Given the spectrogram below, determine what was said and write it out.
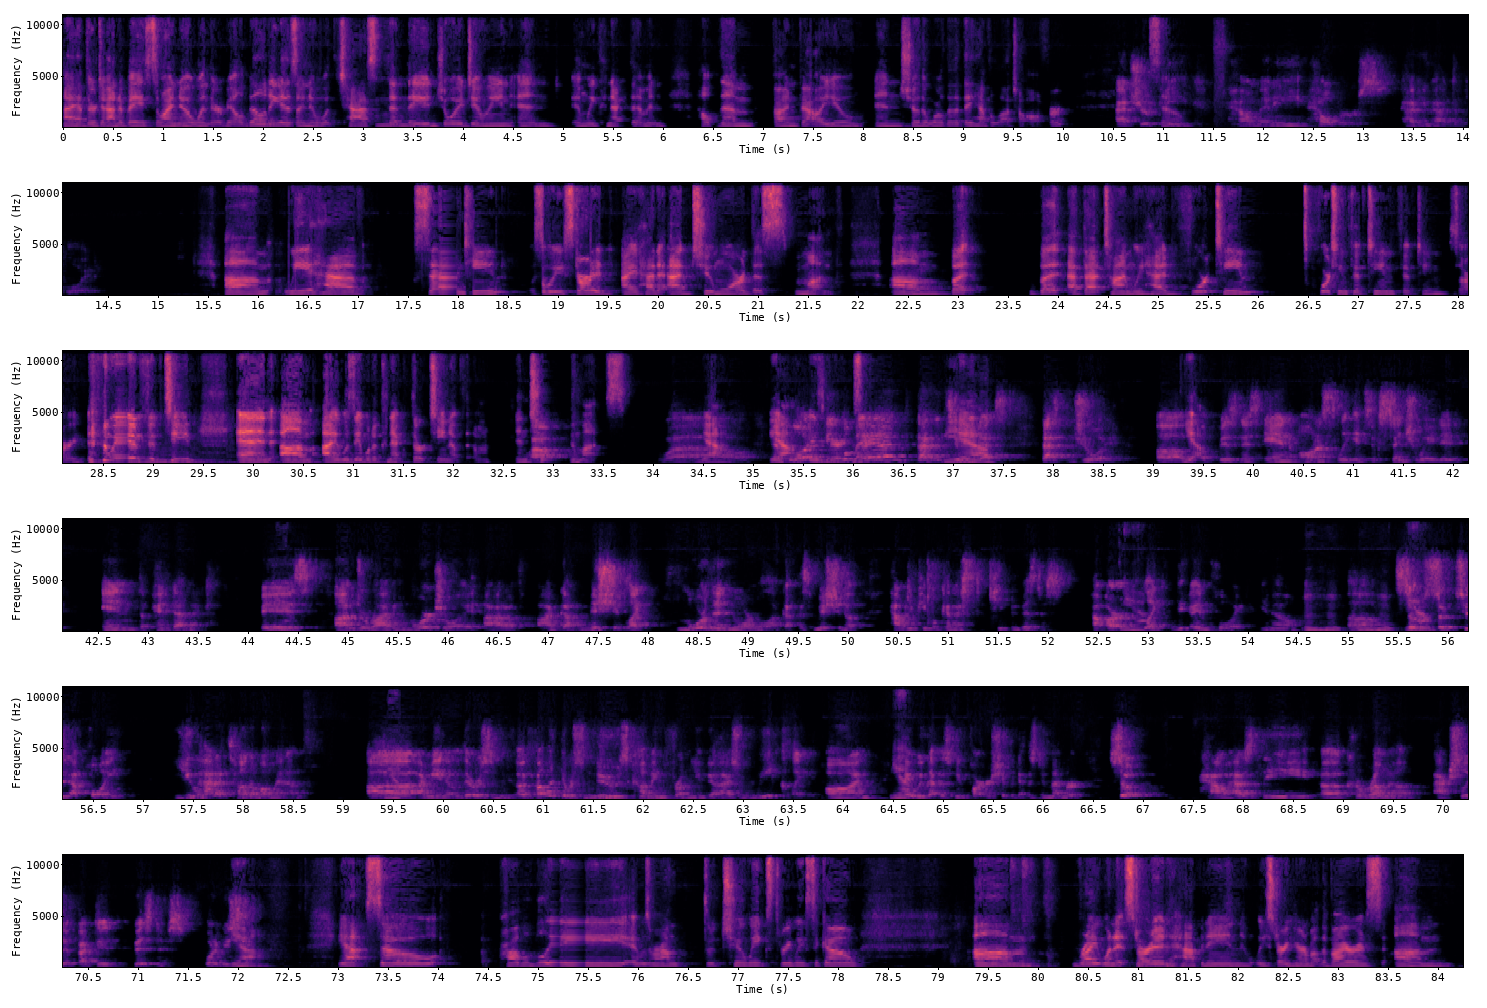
I have their database, so I know when their availability is. I know what tasks mm. that they mm. enjoy doing, and and we connect them and help them find value and show the world that they have a lot to offer. At your so, peak, how many helpers have you had deployed? Um, we have 17. So we started. I had to add two more this month, um, but but at that time we had 14 14 15 15 sorry we had 15 mm. and um, i was able to connect 13 of them in wow. two months wow yeah yeah employing people man that to yeah. me that's that's the joy of, yeah. of business and honestly it's accentuated in the pandemic is yeah. i'm deriving more joy out of i've got a mission like more than normal i've got this mission of how many people can i keep in business or yeah. like the employed, you know. Mm-hmm, um, mm-hmm, so yeah. so to that point, you had a ton of momentum. Uh, yeah. I mean, there was I felt like there was news coming from you guys weekly on hey, we've got this new partnership, we've got this new member. So how has the uh, corona actually affected business? What have you seen? Yeah, yeah. So probably it was around two weeks, three weeks ago um, right when it started happening, we started hearing about the virus. Um,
